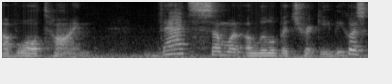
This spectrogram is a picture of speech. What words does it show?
of all time? That's somewhat a little bit tricky because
